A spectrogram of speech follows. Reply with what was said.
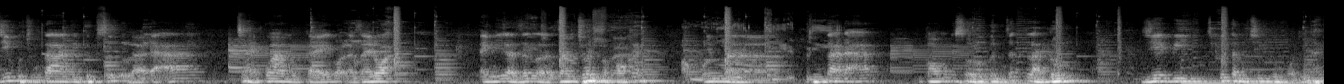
Jeep của chúng ta thì thực sự là đã trải qua một cái gọi là giai đoạn. Anh nghĩ là rất là gian truân và khó khăn. Nhưng mà chúng ta đã có một cái slogan rất là đúng. JB quyết tâm chinh phục mọi thử thách.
